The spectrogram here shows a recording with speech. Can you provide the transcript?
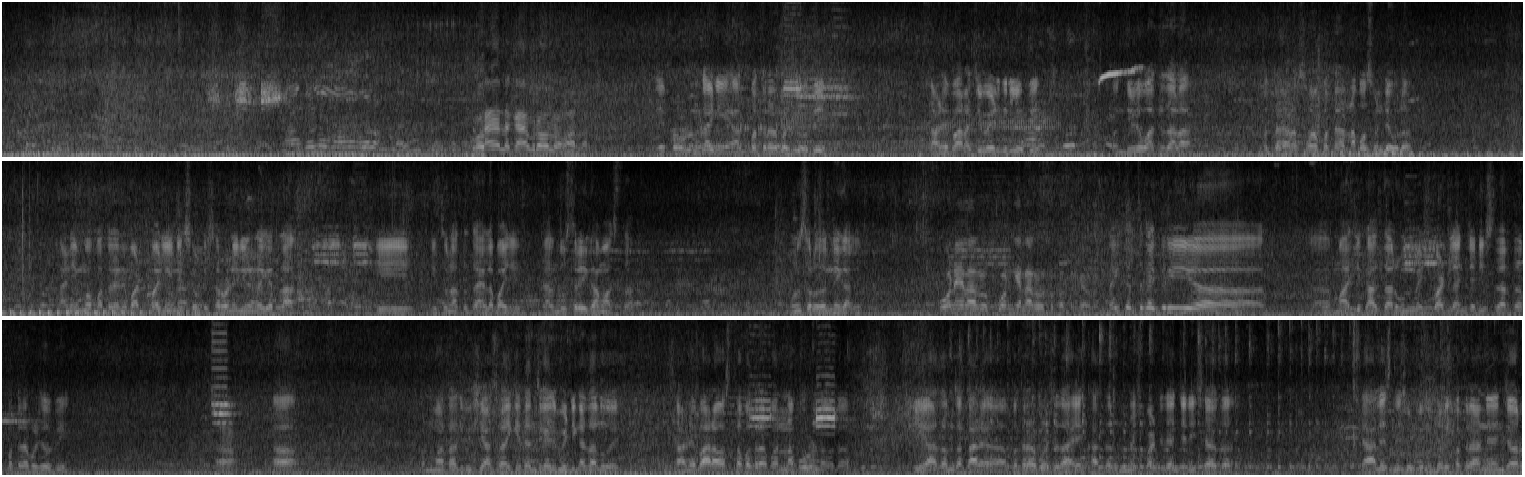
हा, बोला मामा बोला काय आलं काय प्रॉब्लेम आला नाही प्रॉब्लेम काय नाही. आज पत्रापाशी होती. साडेबाराची वेळ दिली होती. पण दीड वाजत झाला. पत्रकारांना सर्व पत्रकारांना बसून ठेवलं. आणि मग पत्रकारांनी वाट पाहिली आणि शेवटी सर्वांनी निर्णय घेतला की इथून आता जायला पाहिजे. कारण दुसरंही कामं असतं. म्हणून सर्वजण निघाले. कोण येणार कोण घेणार होतं पत्रकार? नाही त्यांचं काहीतरी अं, अं, माजी खासदार उन्मेष पाटील यांच्या निश्चितार्थ पत्रकार परिषद होती. हां. हां. पण मग आता विषय असा आहे की त्यांची काही मिटिंग चालू आहे. साडेबारा वाजता पत्रकारांना बोलणं होतं की आज आमचा कार्य पत्रकार परिषद आहे खासदार उमेश पाटील यांच्या निश्चयाचं ते आलेच नाही शेवटी मग थोडी पत्रकारांनी त्यांच्यावर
